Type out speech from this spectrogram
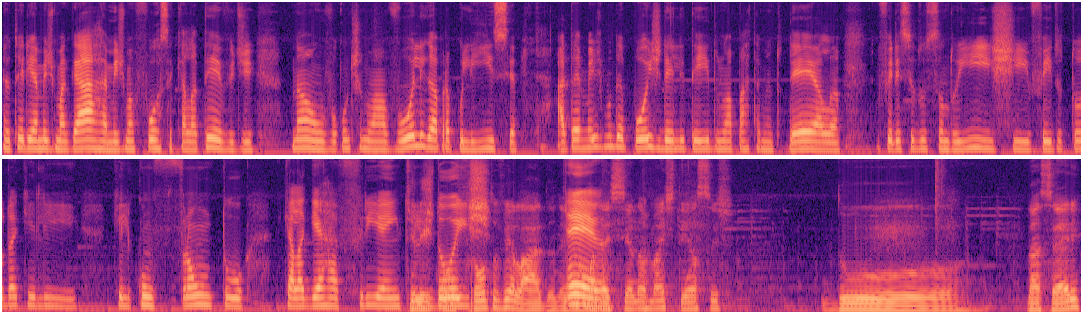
eu teria a mesma garra, a mesma força que ela teve de não, vou continuar, vou ligar para a polícia, até mesmo depois dele ter ido no apartamento dela, oferecido o sanduíche, feito todo aquele aquele confronto, aquela guerra fria entre Aquele os dois. confronto velado, né? É. É uma das cenas mais tensas do da série.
